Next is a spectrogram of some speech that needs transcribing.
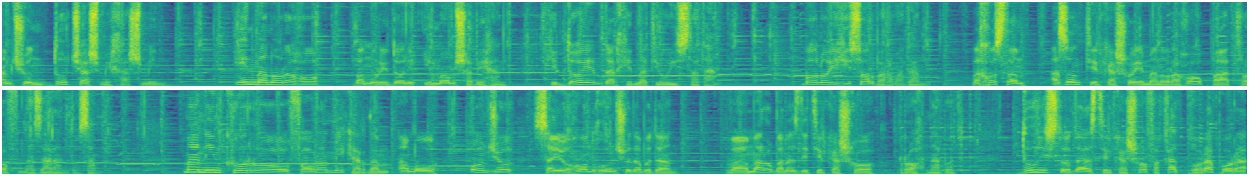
Ҳамчун ду чашми хашмин. Ин манораҳо ба муридони имом шабиҳанд ки доим дар хидмати ӯ истоданд болои ҳисор баромадам ва хостам аз он тиркашҳои манораҳо ба атроф назар андозам. Ман ин корро фавран мекардам аммо он ҷо сайёҳон ғун шуда буданд ва маро ба назди тиркашҳо роҳ набуд. Дур истода аз тиркашҳо фақат пора пора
